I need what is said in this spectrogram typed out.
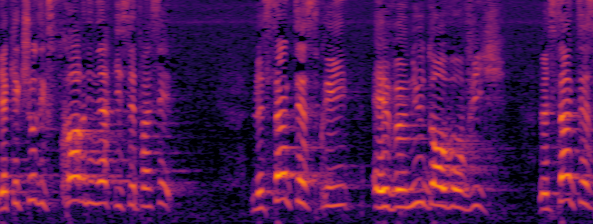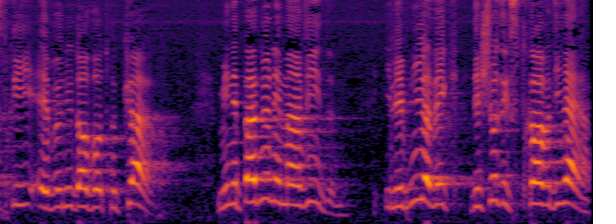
il y a quelque chose d'extraordinaire qui s'est passé. Le Saint-Esprit est venu dans vos vies. Le Saint-Esprit est venu dans votre cœur. Mais il n'est pas venu les mains vides. Il est venu avec des choses extraordinaires.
